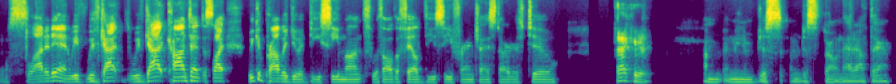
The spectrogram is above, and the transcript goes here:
we'll slot it in. We've we've got we've got content to slide. We could probably do a DC month with all the failed DC franchise starters too. Accurate. I'm, I mean, I'm just I'm just throwing that out there,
